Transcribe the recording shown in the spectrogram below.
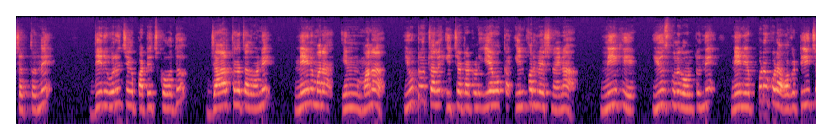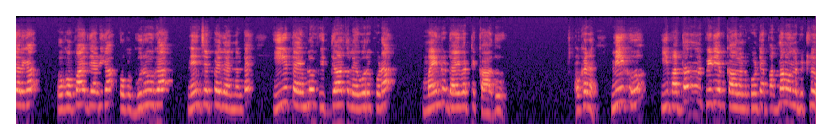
చెప్తుంది. దీని గురించి పట్టించుకోవద్దు. జాగ్రత్తగా చదవండి. నేను మన ఇన్ మన యూట్యూబ్ ఛానల్ ఇచ్చేటటువంటి ఏ ఒక్క ఇన్ఫర్మేషన్ అయినా మీకు యూస్ఫుల్గా ఉంటుంది. నేను ఎప్పుడు కూడా ఒక టీచర్గా ఒక ఉపాధ్యాయుడిగా ఒక గురువుగా నేను చెప్పేది ఏంటంటే ఈ టైంలో విద్యార్థులు ఎవరు కూడా మైండ్ డైవర్ట్ కాదు. ఓకేనా? మీకు ఈ పద్నాలుగు వందల పీడిఎఫ్ కావాలనుకుంటే పద్నాలుగు వందల బిట్లు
